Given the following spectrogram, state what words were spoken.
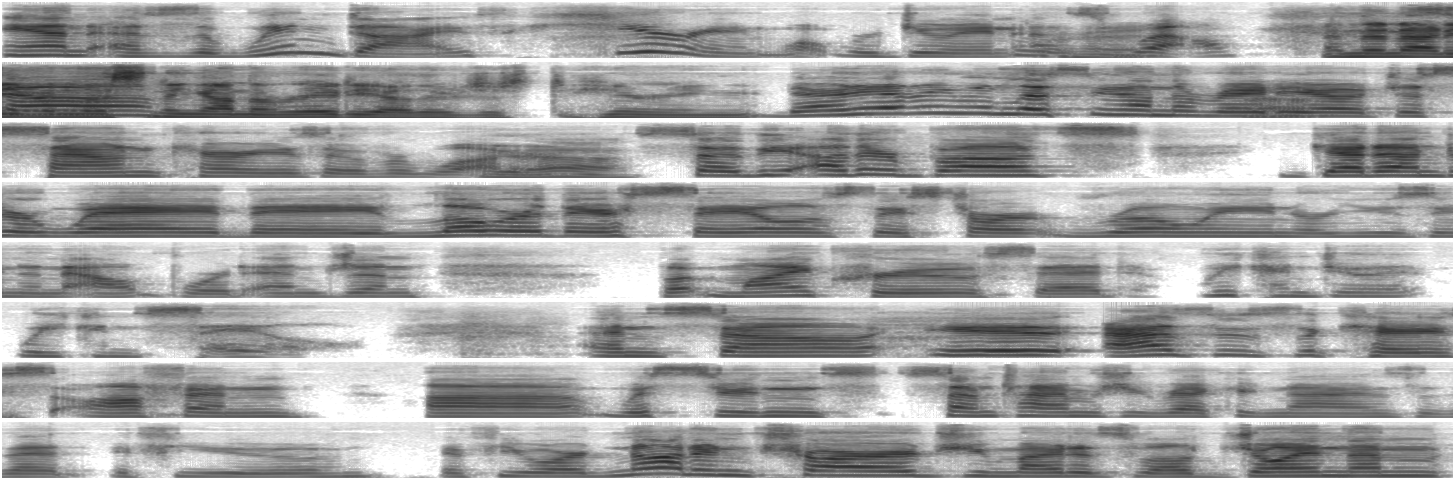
and as the wind dies, hearing what we're doing as right. well. And they're not so, even listening on the radio; they're just hearing. They're not even listening on the radio; uh, just sound carries over water. Yeah. So the other boats get underway. They lower their sails. They start rowing or using an outboard engine. But my crew said, "We can do it. We can sail." And so, it, as is the case often uh, with students, sometimes you recognize that if you if you are not in charge, you might as well join them.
